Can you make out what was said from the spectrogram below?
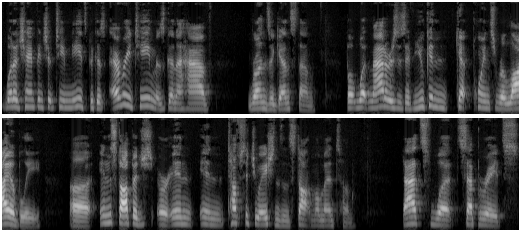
what a championship team needs because every team is gonna have runs against them. But what matters is if you can get points reliably uh, in stoppage or in in tough situations and stop momentum. That's what separates.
